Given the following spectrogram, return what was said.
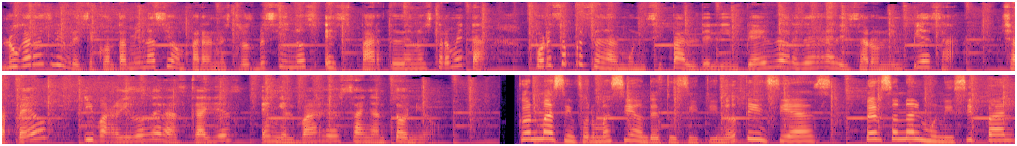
Lugares libres de contaminación para nuestros vecinos es parte de nuestra meta. Por eso personal municipal de Limpia y Verde realizaron limpieza, chapeo y barrido de las calles en el barrio San Antonio. Con más información de Tu City Noticias, personal municipal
